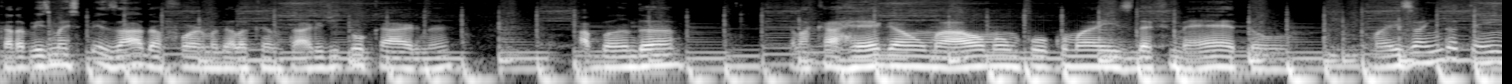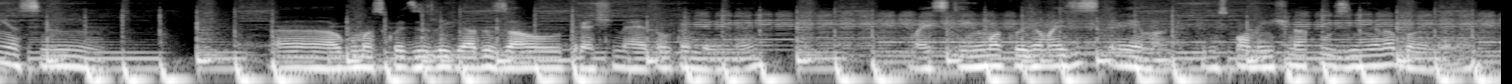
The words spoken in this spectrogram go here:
cada vez mais pesada a forma dela cantar e de tocar, né? A banda ela carrega uma alma um pouco mais death metal, mas ainda tem assim uh, algumas coisas ligadas ao thrash metal também, né? Mas tem uma coisa mais extrema, principalmente na cozinha da banda, né?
